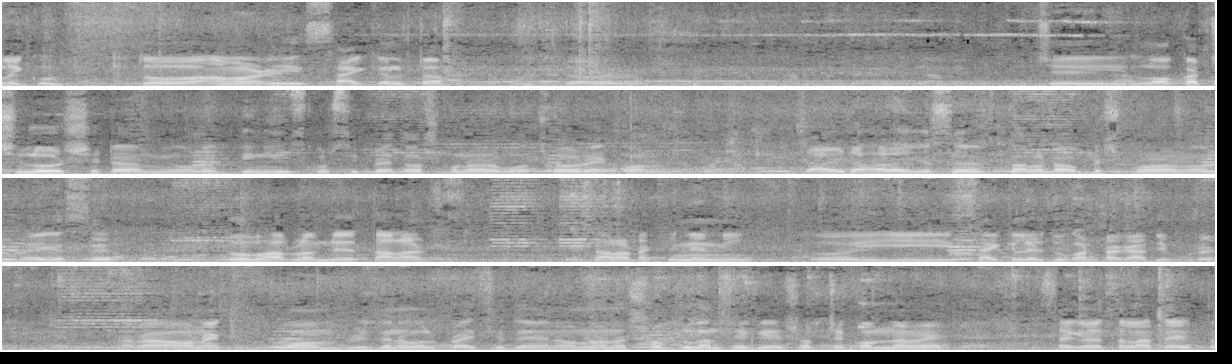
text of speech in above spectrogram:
আলাইকুম তো আমার এই সাইকেলটা, এটার যে লকার ছিল, সেটা আমি অনেক দিন ইউজ করছি, প্রায় দশ পনেরো বছর। এখন চাবিটা হারাই গেছে, তালাটাও বেশ পুরানো হয়ে গেছে। তো ভাবলাম যে তালার, তালাটা কিনে নিই। তো এই সাইকেলের দোকানটা গাজীপুরে তারা অনেক কম রিজনেবল প্রাইসে দেন অন্যান্য সব দোকান থেকে সবচেয়ে কম দামে সাইকেলের তালা দেয়। তো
